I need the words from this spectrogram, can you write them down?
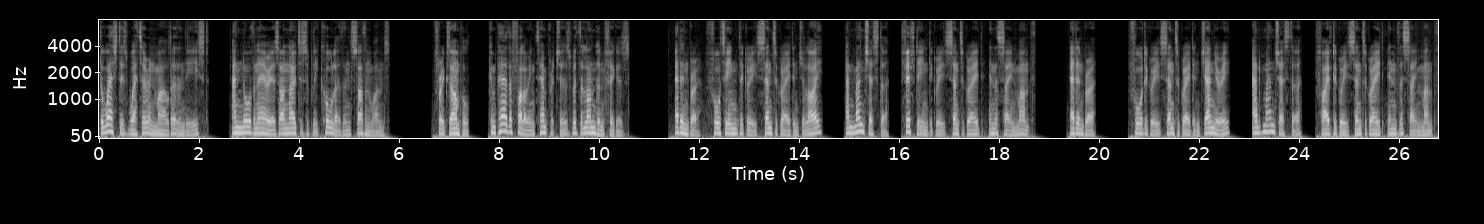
the west is wetter and milder than the east, and northern areas are noticeably cooler than southern ones. For example, compare the following temperatures with the London figures. Edinburgh 14 degrees centigrade in July and Manchester 15 degrees centigrade in the same month. Edinburgh 4 degrees centigrade in January and Manchester 5 degrees centigrade in the same month.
